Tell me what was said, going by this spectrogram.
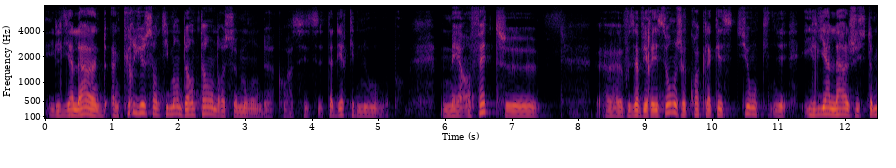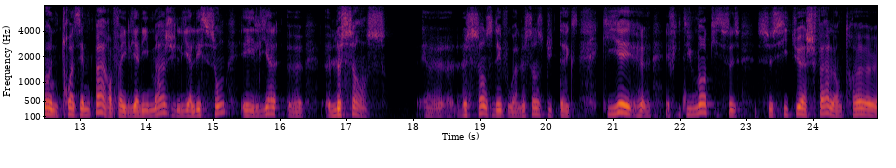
il y a là un, curieux sentiment d'entendre ce monde. C'est-à-dire qu'il nous. Mais en fait, euh, vous avez raison. Je crois que la question, il y a là justement une troisième part. Enfin, il y a l'image, il y a les sons et il y a le sens. Euh, le sens des voix, le sens du texte, qui est euh, effectivement qui se, situe à cheval entre euh,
